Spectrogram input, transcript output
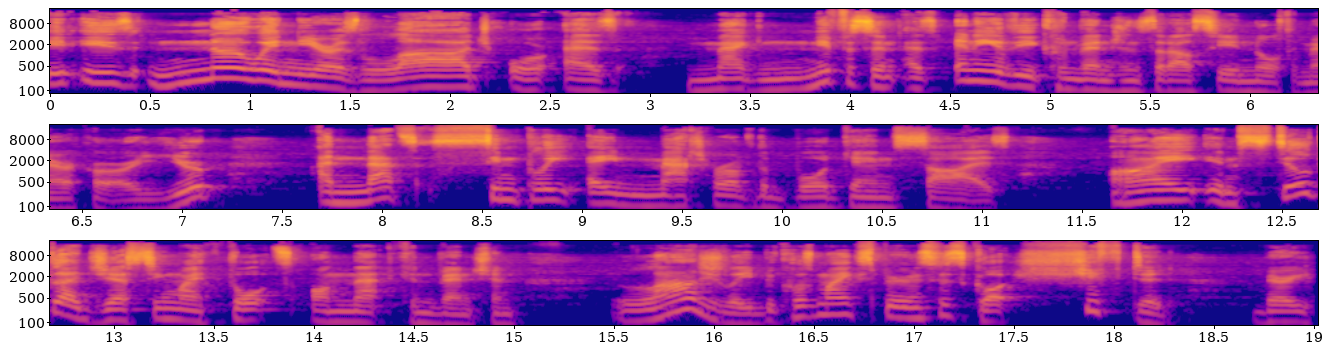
It is nowhere near as large or as magnificent as any of the conventions that I'll see in North America or Europe, and that's simply a matter of the board game size. I am still digesting my thoughts on that convention, largely because my experiences got shifted very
